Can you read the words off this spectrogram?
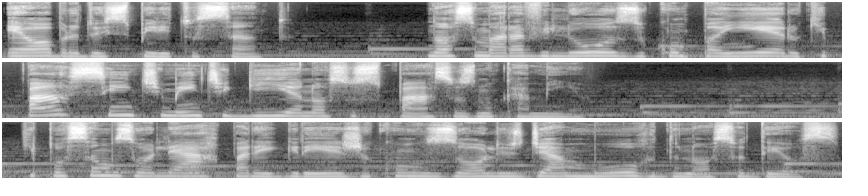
é obra do Espírito Santo, nosso maravilhoso companheiro que pacientemente guia nossos passos no caminho que possamos olhar para a igreja com os olhos de amor do nosso Deus,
